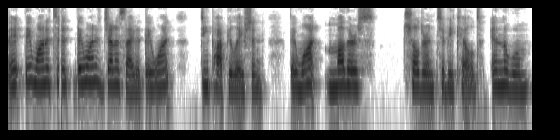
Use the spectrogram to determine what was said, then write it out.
They they wanted to they wanted genocide it. They want depopulation. They want mothers, children to be killed in the womb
